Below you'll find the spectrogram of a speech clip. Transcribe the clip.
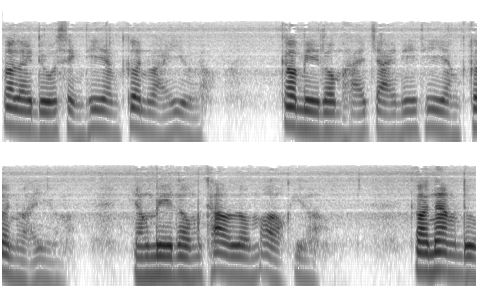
ก็เลยดูสิ่งที่ยังเคลื่อนไหวอยู่ ก็มีลมหายใจนี้ที่ยังเคลื่อนไหวอยู่ ยังมีลมเข้าลมออกอยู่ ก็นั่งดู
